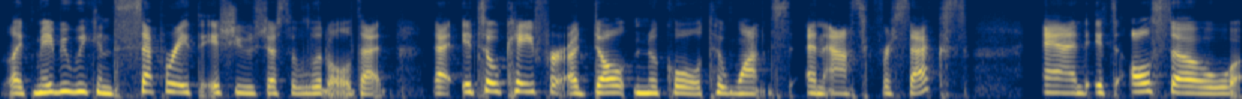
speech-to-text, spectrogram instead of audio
like maybe we can separate the issues just a little that that it's okay for adult Nicole to want and ask for sex and it's also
